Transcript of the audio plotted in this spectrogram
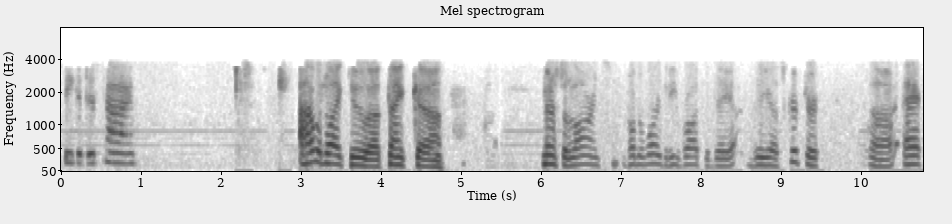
speak at this time? I would like to uh, thank uh, Minister Lawrence for the word that he brought today. The uh, scripture, uh, Acts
